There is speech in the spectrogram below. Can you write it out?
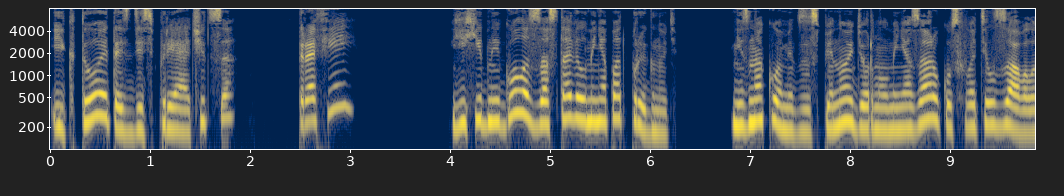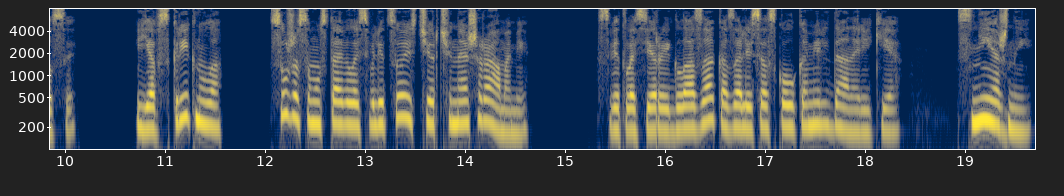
«И кто это здесь прячется? Трофей?» Ехидный голос заставил меня подпрыгнуть. Незнакомец за спиной дернул меня за руку, схватил за волосы. Я вскрикнула, с ужасом уставилась в лицо, исчерченное шрамами. Светло-серые глаза казались осколками льда на реке. «Снежный!»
